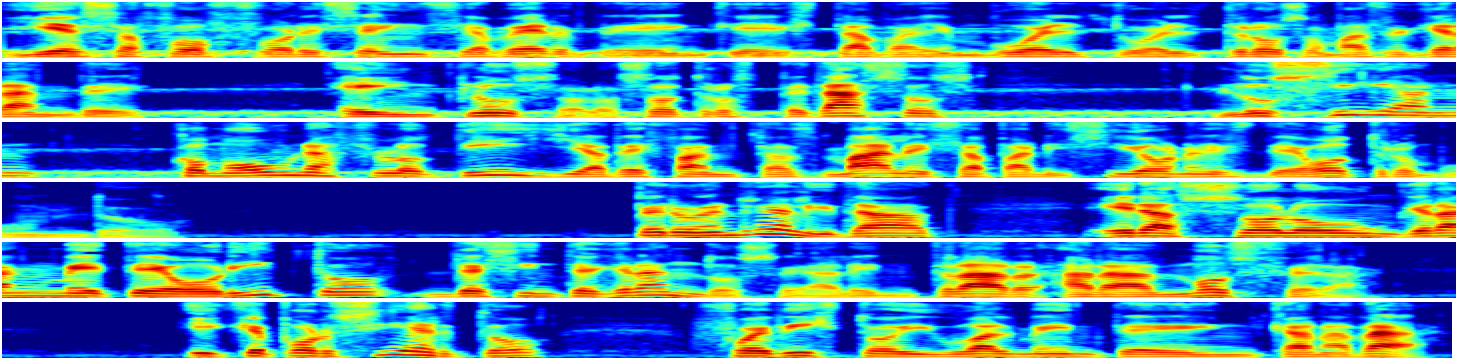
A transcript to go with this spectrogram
y esa fosforescencia verde en que estaba envuelto el trozo más grande e incluso los otros pedazos lucían como una flotilla de fantasmales apariciones de otro mundo. Pero en realidad era solo un gran meteorito desintegrándose al entrar a la atmósfera, y que por cierto fue visto igualmente en Canadá,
